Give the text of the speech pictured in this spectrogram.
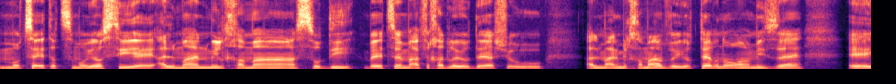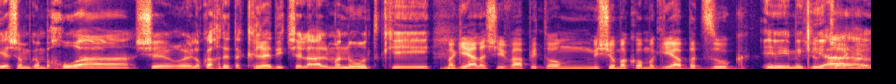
מוצא את עצמו יוסי אה, אלמן מלחמה סודי, בעצם אף אחד לא יודע שהוא אלמן מלחמה, ויותר נורא מזה, אה, יש שם גם בחורה שלוקחת את הקרדיט של האלמנות, כי מגיעה לשבעה, פתאום משום מקום מגיעה בת זוג. היא מגיעה, ג'אגר.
